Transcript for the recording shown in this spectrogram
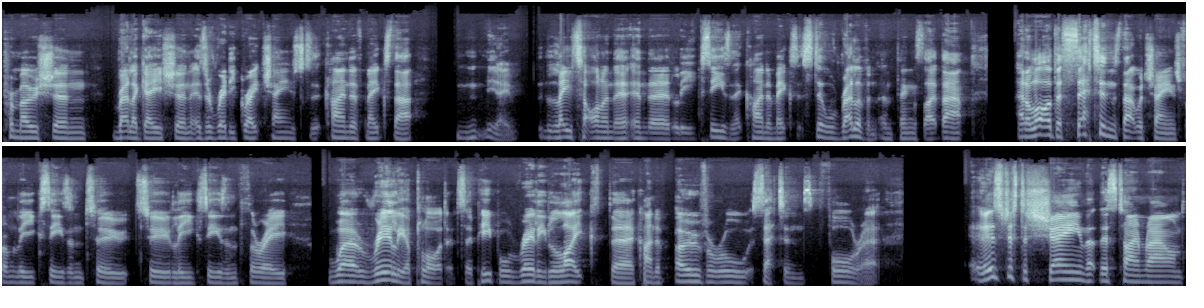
promotion relegation is a really great change because it kind of makes that you know later on in the in the league season it kind of makes it still relevant and things like that and a lot of the settings that were changed from league season 2 to league season 3 were really applauded so people really like the kind of overall settings for it it is just a shame that this time round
